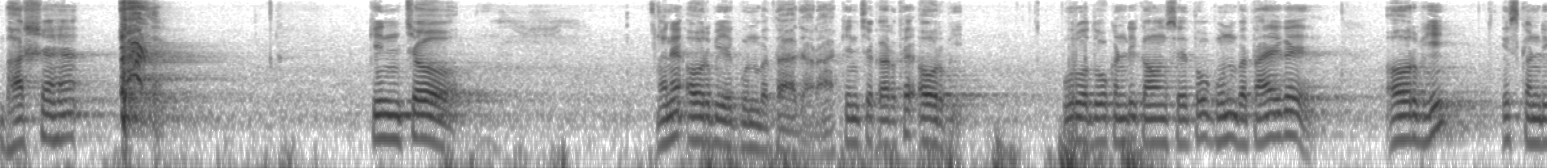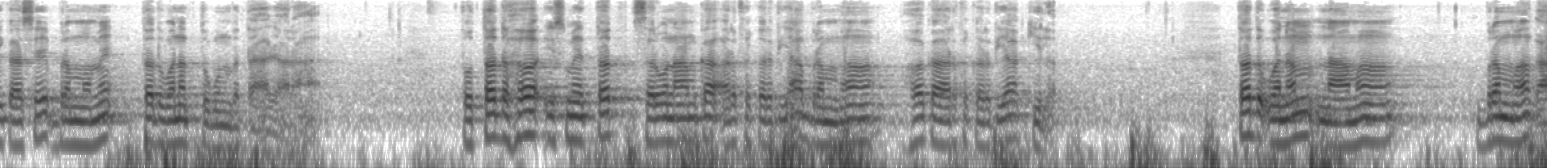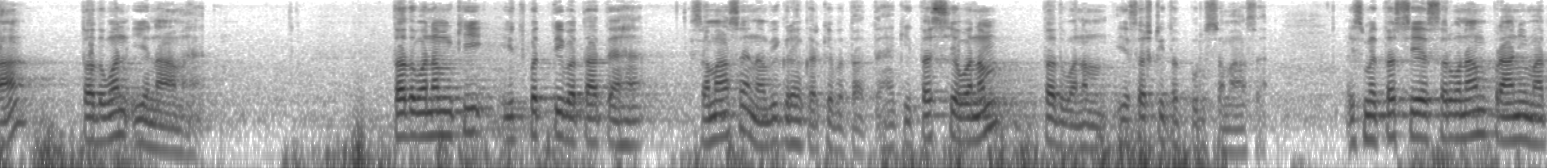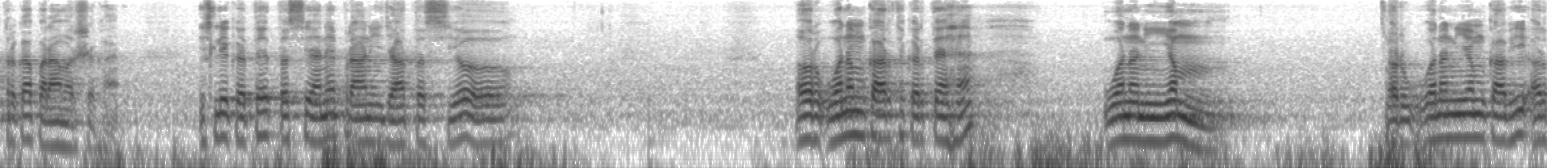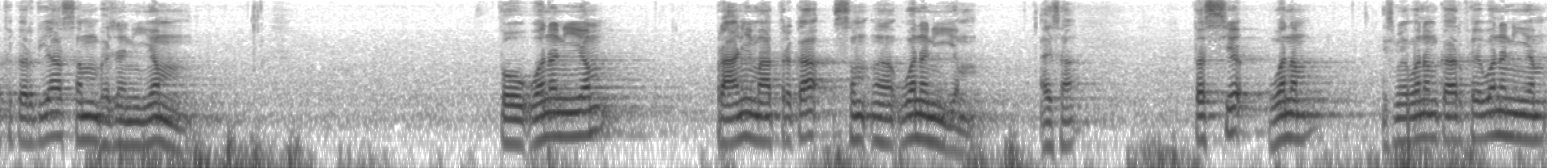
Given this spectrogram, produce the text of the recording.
भाष्य है, किंच और भी एक गुण बताया जा रहा है। किंच का अर्थ है और भी। पूर्व दो कंडिकाओं से तो गुण बताए गए, और भी इस कंडिका से ब्रह्म में तदवनत्व गुण बताया जा रहा है। तो तद ह, इसमें तत् सर्वनाम का अर्थ कर दिया, ब्रह्म ह का अर्थ कर दिया, किल। तदवनम नाम, ब्रह्म का तदवन ये नाम है। तदवनम की उत्पत्ति बताते हैं। समास है न विग्रह करके बताते हैं कि तस्य वनम तदवनम ये ष्टी तत्पुरुष समास है। इसमें तस्य सर्वनाम प्राणी मात्र का परामर्शक है। इसलिए कहते हैं, तस्य यानी प्राणी जातस्य। और वनम का अर्थ करते हैं, वननीयम। और वननीयम का भी अर्थ कर दिया, संभजनीयम। वननीयम प्राणी मात्र का वननीयम, ऐसा। तस्य वनम, इसमें वनम का अर्थ है वननीयम,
